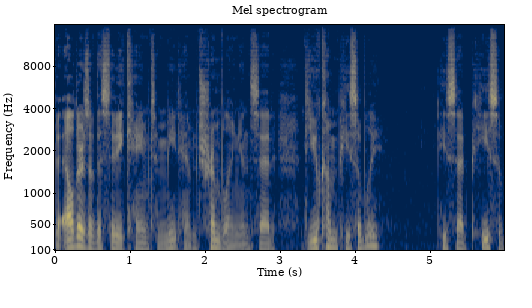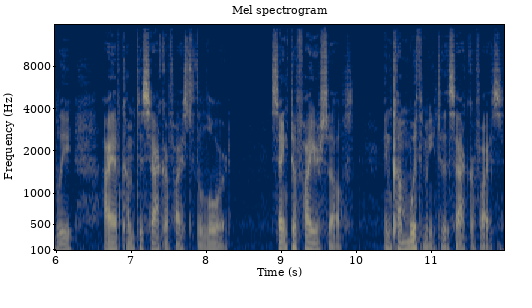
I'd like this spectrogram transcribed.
The elders of the city came to meet him, trembling, and said, Do you come peaceably? He said, Peaceably I have come to sacrifice to the Lord. Sanctify yourselves, and come with me to the sacrifice.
